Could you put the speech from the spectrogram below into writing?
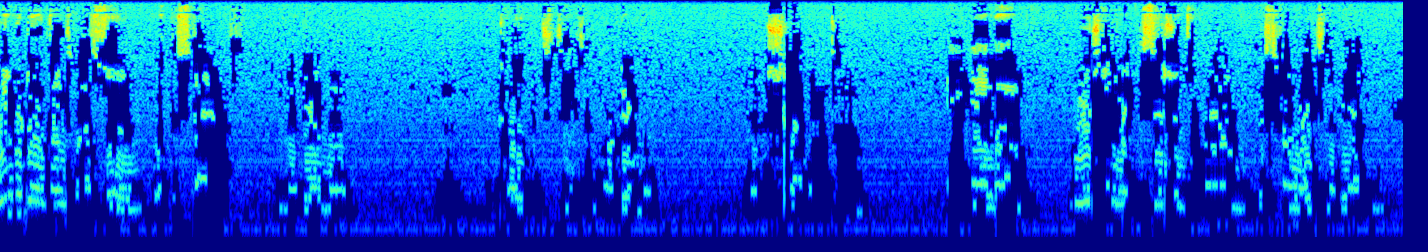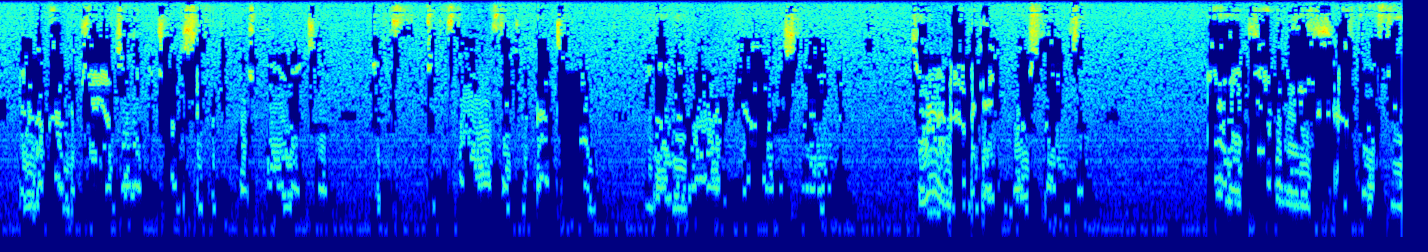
we were doing things by Zoom with decisions around the strong rates that we ended up having to change. I like to try to see if we push forward to stuff in the back time. You know, we were already getting all this thing. So we were navigating those things. I don't know, probably after a few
